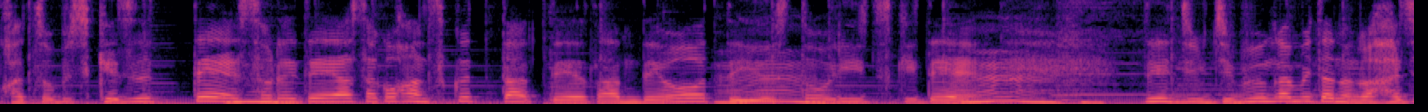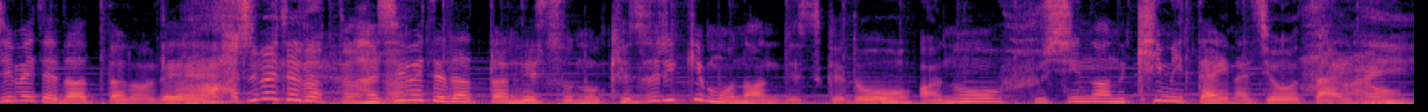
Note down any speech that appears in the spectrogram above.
鰹節削って、うん。それで朝ごはん作ったってたんだよっていうストーリー付きで、うん。でじ自分が見たのが初めてだったのであ初めてだったんだ。初めてだったんです。その削り器もなんですけど、うん。あの節のあの木みたいな状態の、はいはい。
